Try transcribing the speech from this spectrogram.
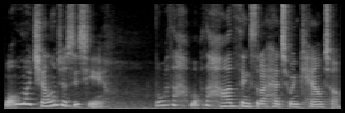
what were my challenges this year? What were the, what were the hard things that I had to encounter?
